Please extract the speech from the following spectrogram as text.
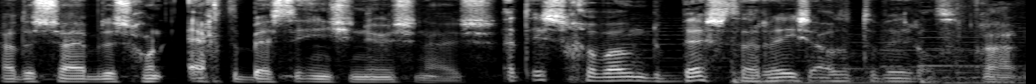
ja, dus zij hebben dus gewoon echt de beste ingenieurs in huis. Het is gewoon de beste raceauto ter wereld. Ferrari.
